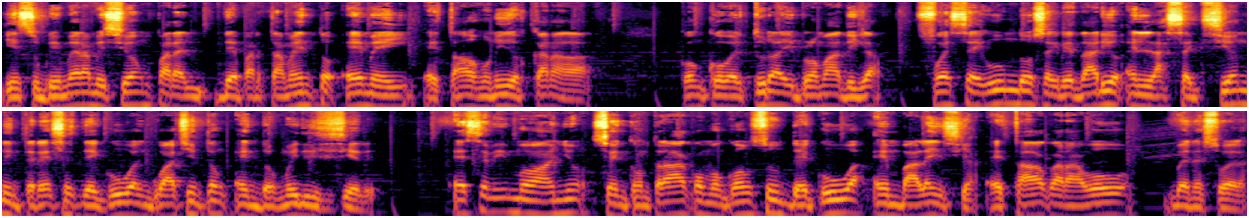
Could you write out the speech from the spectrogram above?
y en su primera misión para el Departamento MI Estados Unidos-Canadá, con cobertura diplomática, fue segundo secretario en la sección de intereses de Cuba en Washington en 2017. Ese mismo año se encontraba como cónsul de Cuba en Valencia, Estado Carabobo, Venezuela.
